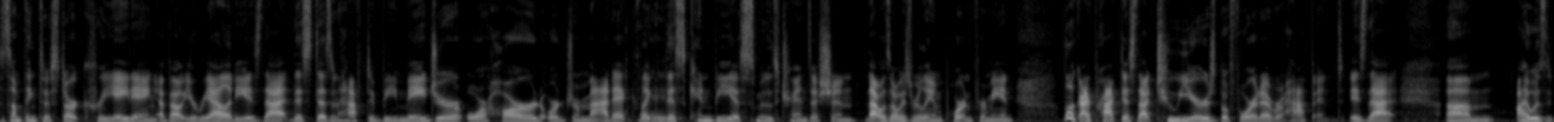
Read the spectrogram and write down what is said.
something to start creating about your reality is that this doesn't have to be major or hard or dramatic. Like this can be a smooth transition. That was always really important for me. And look, I practiced that two years before it ever happened. Is that um, I was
